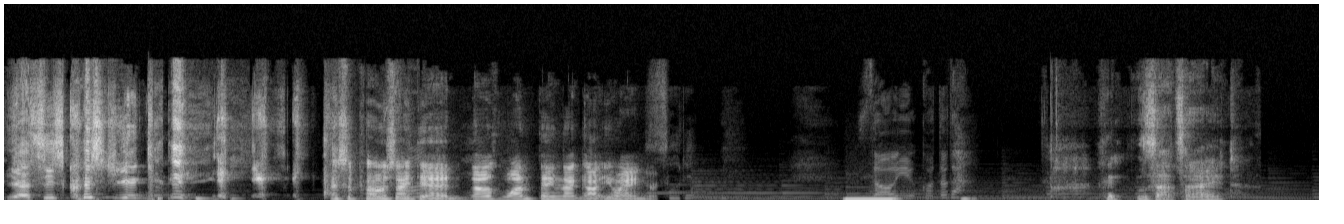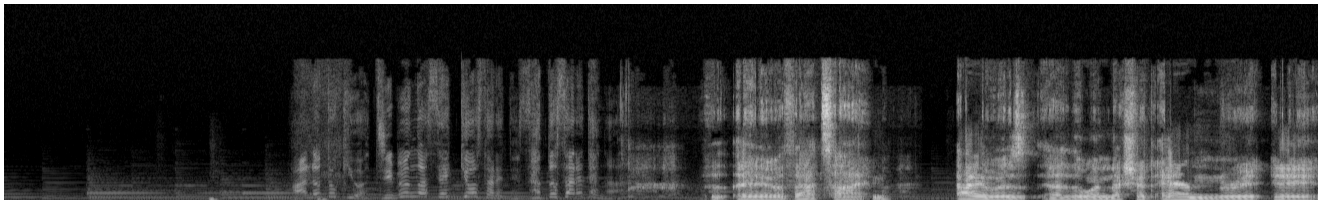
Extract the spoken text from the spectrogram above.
Yes, he's Christian. I suppose I did. That was one thing that got you angry. That's right. Uh, that time, I was uh, the one lectured and re uh,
